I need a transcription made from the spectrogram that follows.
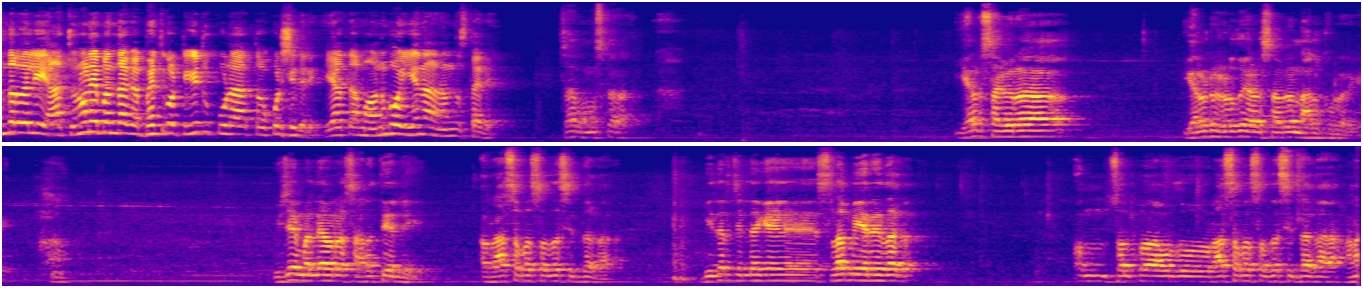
ಸಂದರ್ಭದಲ್ಲಿ ಆ ಚುನಾವಣೆ ಬಂದಾಗ ಅಭ್ಯರ್ಥಿಗಳು ಟಿಕೆಟ್ ಕೂಡ ತಾವು ಕೊಡಿಸಿದಿರಿ ಯಾ ತಮ್ಮ ಅನುಭವ ಏನ ಅನ್ನಿಸ್ತಾ ಇದೆ? ಸರ್ ನಮಸ್ಕಾರ. ಎರಡು ಸಾವಿರ ಎರಡು ಹಿಡಿದು ಎರಡು ಸಾವಿರ ನಾಲ್ಕರವರೆಗೆ ಹಾಂ. ವಿಜಯ್ ಮಲ್ಯ ಅವರ ಸಾರಥಿಯಲ್ಲಿ ಅವ್ರ ರಾಜ್ಯಸಭಾ ಸದಸ್ಯ ಇದ್ದಾಗ ಬೀದರ್ ಜಿಲ್ಲೆಗೆ ಸ್ಲಮ್ ಏರಿಯಾದಾಗ ಒಂದು ಸ್ವಲ್ಪ ಅವ್ರದ್ದು ರಾಜ್ಯಸಭಾ ಸದಸ್ಯ ಇದ್ದಾಗ ಹಣ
